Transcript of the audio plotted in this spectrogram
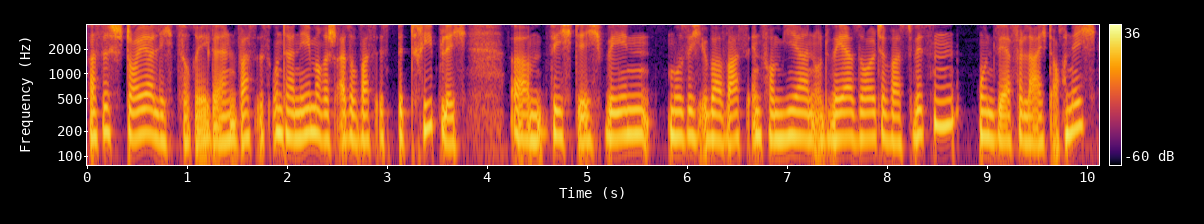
Was ist steuerlich zu regeln? Was ist unternehmerisch? Also was ist betrieblich ähm, wichtig? Wen muss ich über was informieren? Und wer sollte was wissen? Und wer vielleicht auch nicht?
